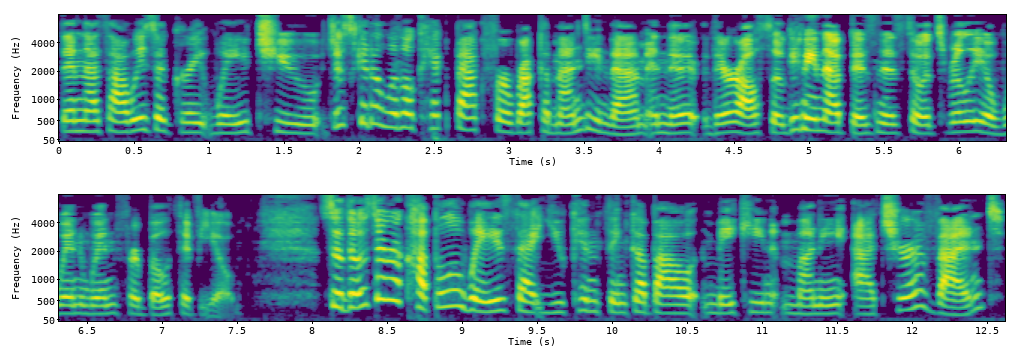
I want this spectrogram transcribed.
then that's always a great way to just get a little kickback for recommending them. And they're, they're also getting that business. So it's really a win win for both of you. So those are a couple of ways that you can think about making money at your event.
